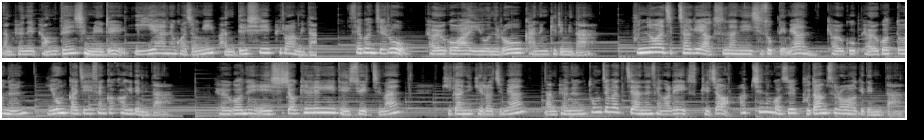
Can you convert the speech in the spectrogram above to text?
남편의 병든 심리를 이해하는 과정이 반드시 필요합니다. 세 번째로 별거와 이혼으로 가는 길입니다. 분노와 집착의 악순환이 지속되면 결국 별거 또는 이혼까지 생각하게 됩니다. 별거는 일시적 힐링이 될 수 있지만 기간이 길어지면 남편은 통제받지 않은 생활에 익숙해져 합치는 것을 부담스러워하게 됩니다.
